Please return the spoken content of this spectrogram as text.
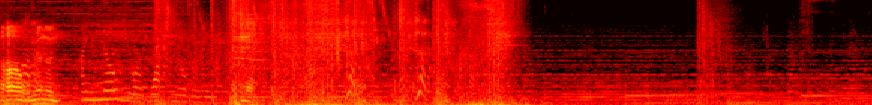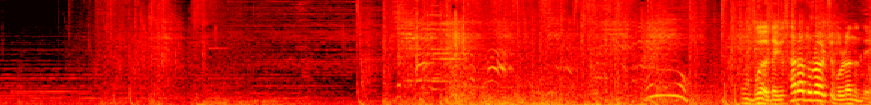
아하, 오면은, I know you are watching over me. 어, 뭐야, 나 이거 살아 돌아올 줄 몰랐는데.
